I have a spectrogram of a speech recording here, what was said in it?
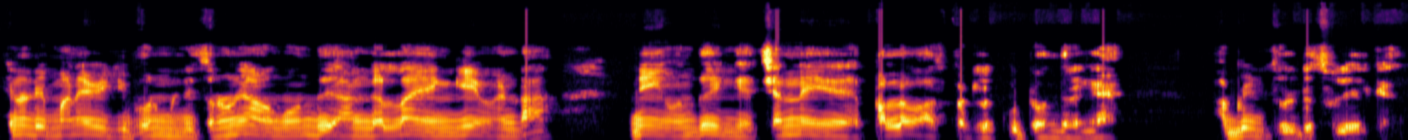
என்னுடைய மனைவிக்கு ஃபோன் பண்ணி சொன்னோடனே அவங்க வந்து அங்கெல்லாம் எங்கேயும் வேண்டாம். நீங்கள் வந்து இங்கே சென்னை பல்லவ ஹாஸ்பிட்டலுக்கு கூட்டு வந்துருங்க. அப்படின்னு சொல்லிட்டு சொல்லியிருக்காங்க.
